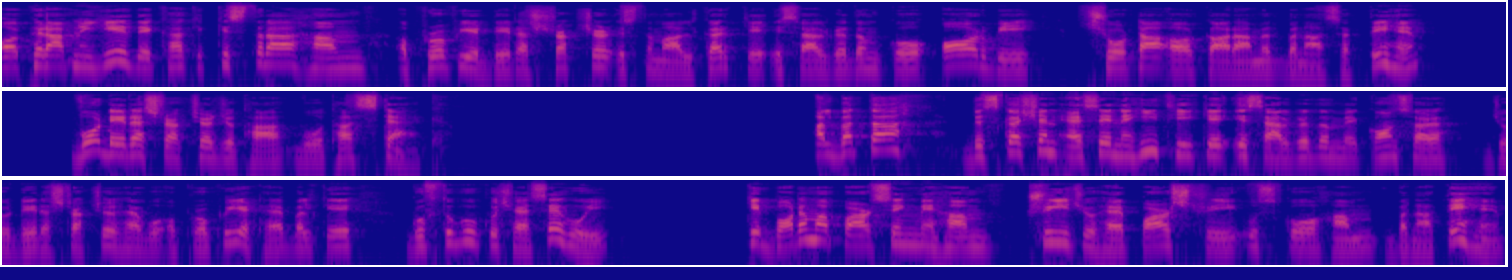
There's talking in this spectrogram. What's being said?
اور پھر آپ نے یہ دیکھا کہ کس طرح ہم اپروپریٹ ڈیٹا اسٹرکچر استعمال کر کے اس الگریدم کو اور بھی چھوٹا اور کارآمد بنا سکتے ہیں۔ وہ ڈیٹا اسٹرکچر جو تھا، وہ تھا اسٹیک البتہ ڈسکشن ایسے نہیں تھی کہ اس الگریدم میں کون سا جو ڈیٹا اسٹرکچر ہے وہ اپروپریٹ ہے، بلکہ گفتگو کچھ ایسے ہوئی کہ باٹم اپ پارسنگ میں ہم ٹری جو ہے پارس ٹری اس کو ہم بناتے ہیں۔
